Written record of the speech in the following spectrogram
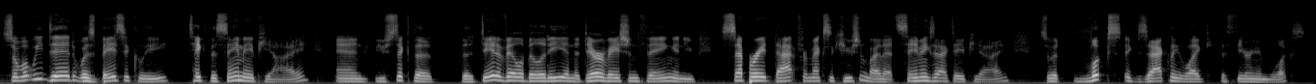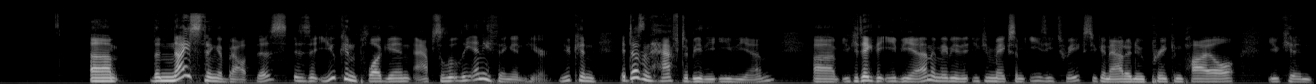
So what we did was basically take the same API and you stick the the data availability and the derivation thing, and you separate that from execution by that same exact API. So it looks exactly like Ethereum looks. Um, the nice thing about this is that you can plug in absolutely anything in here. You can, it doesn't have to be the EVM. Uh, you can take the EVM and maybe you can make some easy tweaks. You can add a new precompile. You can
